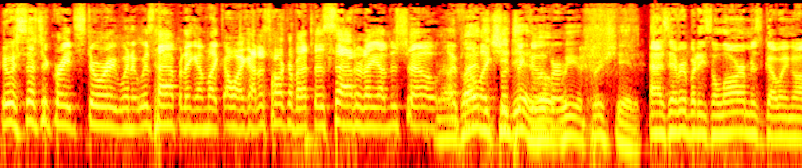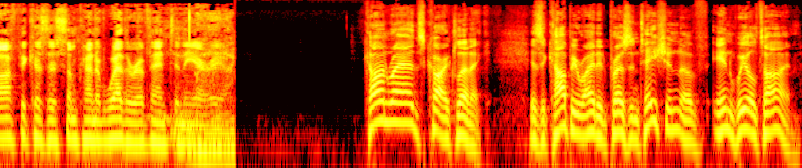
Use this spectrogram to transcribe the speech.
It was such a great story when it was happening. I'm like, oh, I got to talk about this Saturday on the show. Well, I'm I glad like that you did. Well, we appreciate it. As everybody's alarm is going off because there's some kind of weather event in the area. Conrad's Car Clinic is a copyrighted presentation of In Wheel Time.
